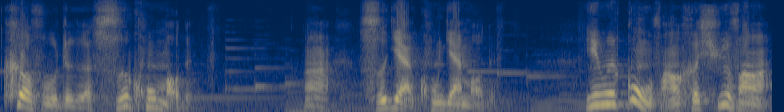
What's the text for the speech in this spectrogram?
克服这个时空矛盾，啊时间空间矛盾。因为供方和需方啊。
